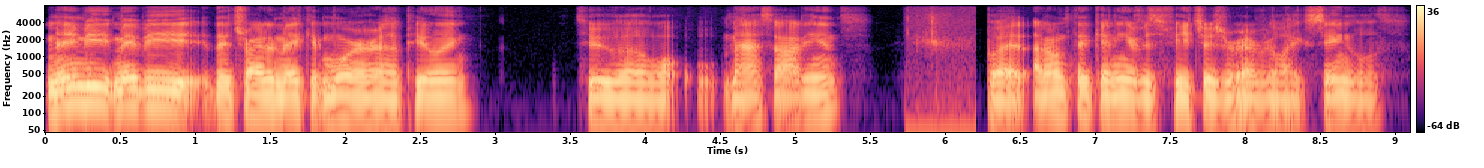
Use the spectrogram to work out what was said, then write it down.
maybe maybe they try to make it more uh, appealing to a mass audience, but I don't think any of his features were ever like singles.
